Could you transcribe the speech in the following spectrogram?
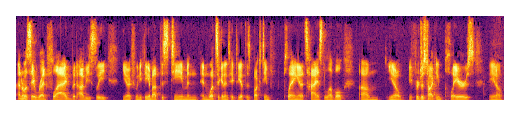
I don't want to say red flag, but obviously, you know, if when you think about this team and, and what's it going to take to get this Bucks team playing at its highest level, um, you know, if we're just talking players, you know,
